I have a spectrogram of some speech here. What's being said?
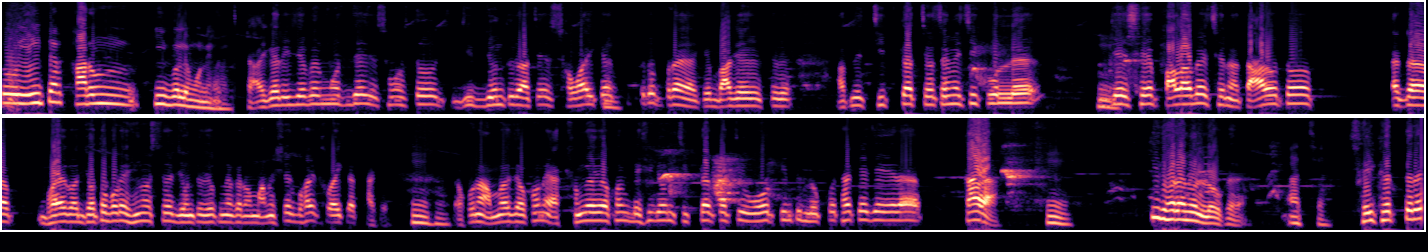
তো এইটার কারণ কি বলে মনে হয়? টাইগার রিজার্ভের মধ্যে যে সমস্ত জীবজন্তুর আছে সবাইকার। ক্ষেত্রে প্রায় একে। বাঘের ক্ষেত্রে আপনি চিৎকার চেঁচামেচি করলে যে সে পালাবে সে না তারও তো একটা ভয় যত বড় হিংস্র জন্তু হোক না কেন মানুষের ভয় সবাইকার থাকে। তখন আমরা যখন একসঙ্গে যখন বেশি জন চিৎকার করছি ওর কিন্তু লক্ষ্য থাকে যে এরা কারা? কি ধরনের লোক এরা? আচ্ছা। সেই ক্ষেত্রে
